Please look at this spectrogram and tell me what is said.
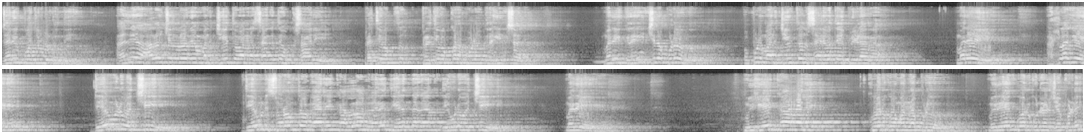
జరిగిపోతూ ఉంటుంది అదే ఆలోచనలోనే మన జీవితం అన్న సంగతి ఒకసారి ప్రతి ఒక్క ప్రతి ఒక్కరు కూడా గ్రహించాలి. మరి గ్రహించినప్పుడు ఇప్పుడు మన జీవితాలు సరివుతాయి ప్రియులారా మరి అట్లాగే దేవుడు వచ్చి దేవుడి స్వరంతో కానీ కళ్ళలో కానీ దేనితో కానీ దేవుడు వచ్చి మరి మీకేం కావాలి? కోరుకోమన్నప్పుడు మీరేం కోరుకుంటారు చెప్పండి?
